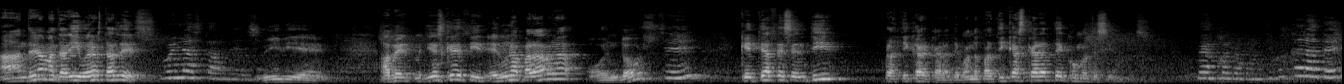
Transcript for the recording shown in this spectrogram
Andrea Matarí, buenas tardes. Buenas tardes. Muy bien. A ver, me tienes que decir en una palabra o en dos ¿Sí? qué te hace sentir practicar karate. Cuando practicas karate, ¿cómo te sientes? Cuando practico karate,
